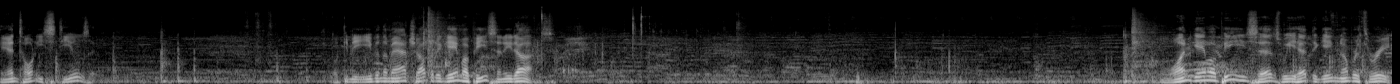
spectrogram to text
And Tony steals it. Looking to even the match up at a game apiece, and he does. One game apiece as we head to game number three.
